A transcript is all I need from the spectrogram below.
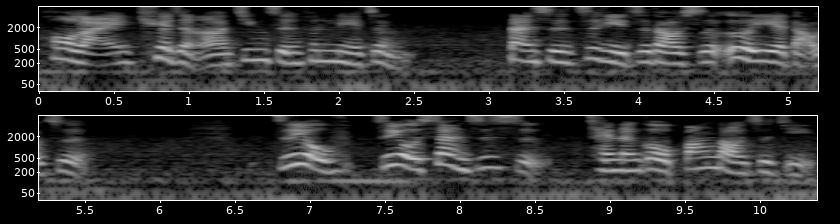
后来确诊了精神分裂症，但是自己知道是恶业导致，只有只有善知识才能够帮到自己，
